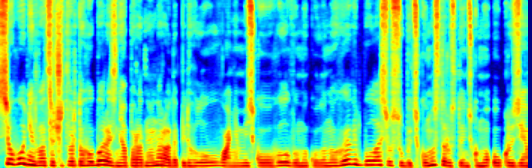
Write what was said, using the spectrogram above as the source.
Сьогодні, 24 березня, апаратна нарада під головуванням міського голови Миколи Ноги відбулась у Субицькому старостинському окрузі.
